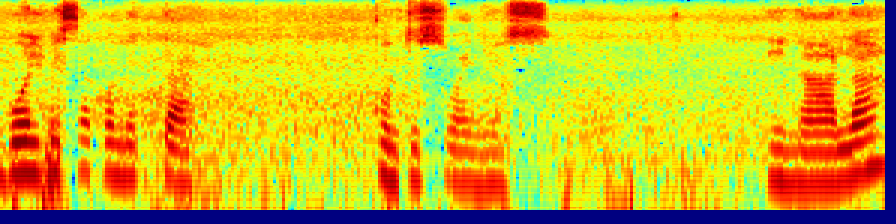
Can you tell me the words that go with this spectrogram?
vuelves a conectar con tus sueños. Inhala.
